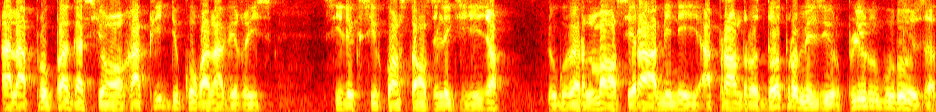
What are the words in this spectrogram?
à la propagation rapide du coronavirus. Si les circonstances l'exigent, le gouvernement sera amené à prendre d'autres mesures plus rigoureuses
